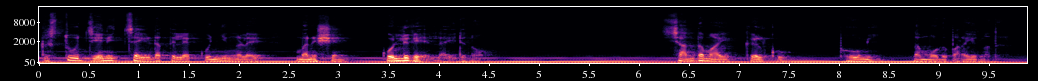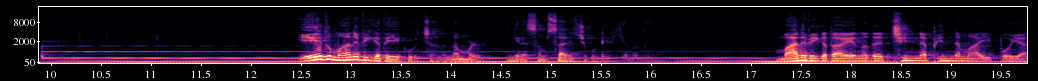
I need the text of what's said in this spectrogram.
ക്രിസ്തു ജനിച്ച ഇടത്തിലെ കുഞ്ഞുങ്ങളെ മനുഷ്യൻ കൊല്ലുകയല്ലായിരുന്നു. ശാന്തമായി കേൾക്കൂ ഭൂമി നമ്മോട് പറയുന്നത്. ഏതു മാനവികതയെക്കുറിച്ചാണ് നമ്മൾ ഇങ്ങനെ സംസാരിച്ചു കൊണ്ടിരിക്കുന്നത് മാനവികത എന്നത് ഛിന്ന ഭിന്നമായി പോയ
